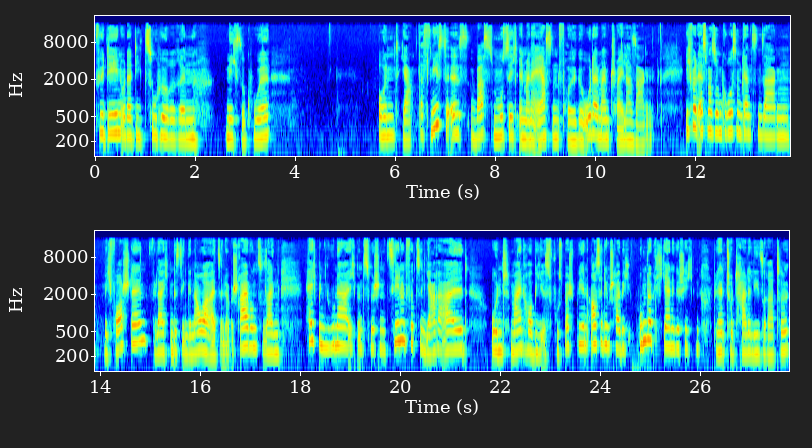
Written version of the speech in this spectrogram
für den oder die Zuhörerin nicht so cool. Und ja, das nächste ist, was muss ich in meiner ersten Folge oder in meinem Trailer sagen? Ich wollte erstmal so im Großen und Ganzen sagen, mich vorstellen, vielleicht ein bisschen genauer als in der Beschreibung, zu sagen, hey, ich bin Juna, ich bin zwischen 10 und 14 Jahre alt und mein Hobby ist Fußballspielen. Außerdem schreibe ich unglaublich gerne Geschichten, bin eine totale Leseratte.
